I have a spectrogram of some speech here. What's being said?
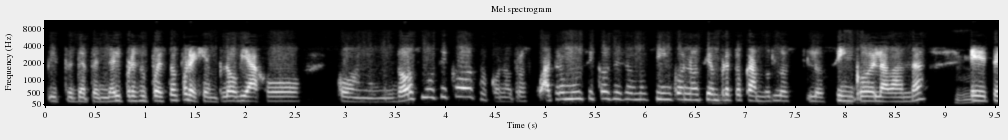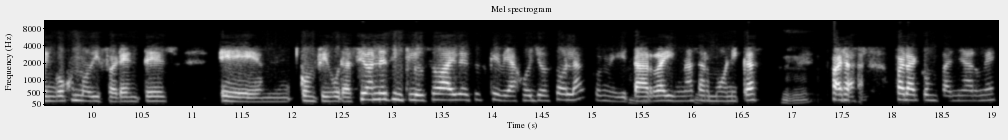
pues depende del presupuesto. Por ejemplo viajo con dos músicos o con otros cuatro músicos si somos cinco no siempre tocamos los los cinco de la banda. Uh -huh. eh, tengo como diferentes eh, configuraciones, incluso hay veces que viajo yo sola con mi guitarra y unas armónicas uh -huh. para, para acompañarme.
